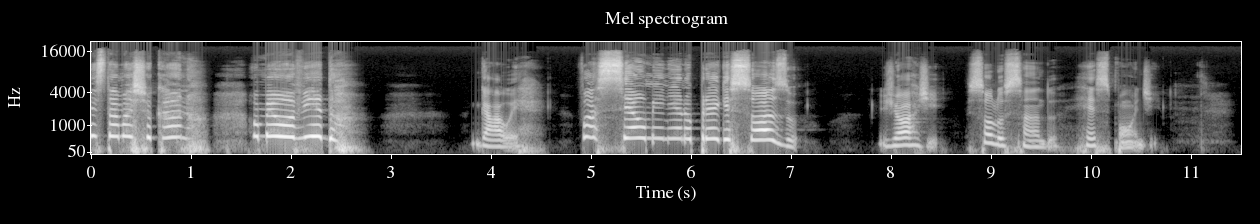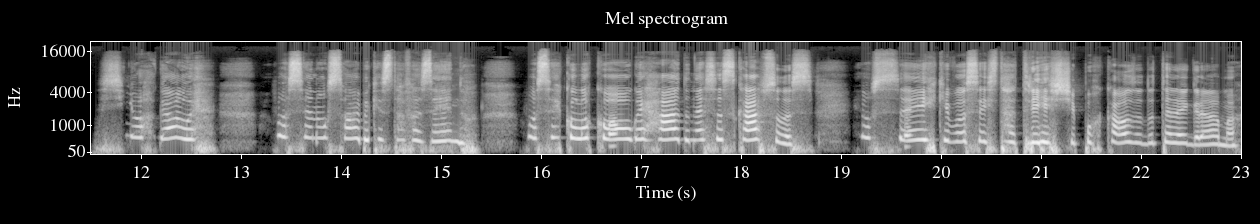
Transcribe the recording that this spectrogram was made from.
está machucando o meu ouvido. Gauer: Você é um menino preguiçoso. Jorge, soluçando, responde: Senhor Gauer, você não sabe o que está fazendo. Você colocou algo errado nessas cápsulas. Eu sei que você está triste por causa do telegrama.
